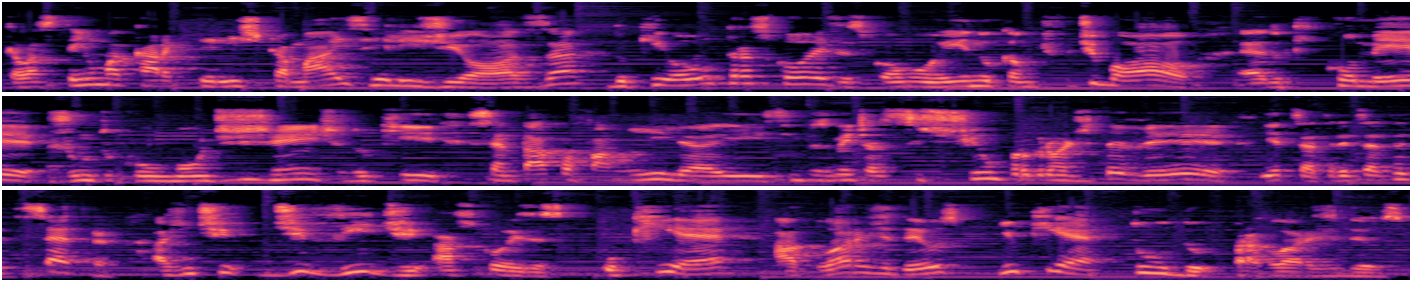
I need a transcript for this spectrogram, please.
que elas têm uma característica mais religiosa do que outras coisas, como ir no campo de futebol, é, do que comer junto com um monte de gente, do que sentar com a família e simplesmente assistir um programa de TV e etc, etc, etc. A gente divide as coisas, o que é a glória de Deus e o que é tudo para a glória de Deus.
